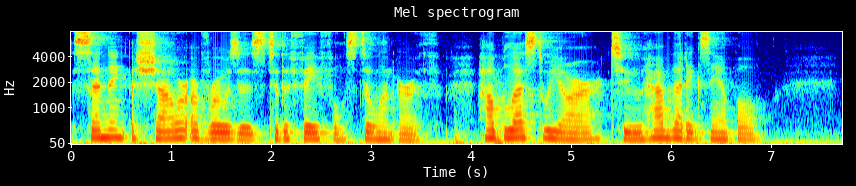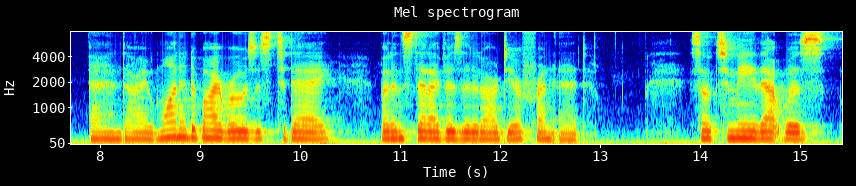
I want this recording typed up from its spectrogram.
sending a shower of roses to the faithful still on earth. How blessed we are to have that example. And I wanted to buy roses today, but instead I visited our dear friend Ed. So to me, that was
